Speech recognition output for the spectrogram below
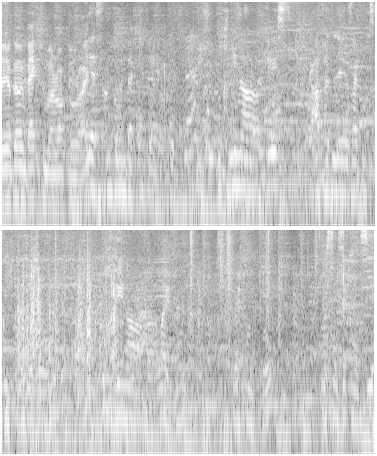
So you're going back to Morocco, right? Yes, I'm going back to Morocco. وخدينا case عارف هاد les iPhone خصكم ت protégé يوهم وخدينا ال iPhone ال iPhone Pro 256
